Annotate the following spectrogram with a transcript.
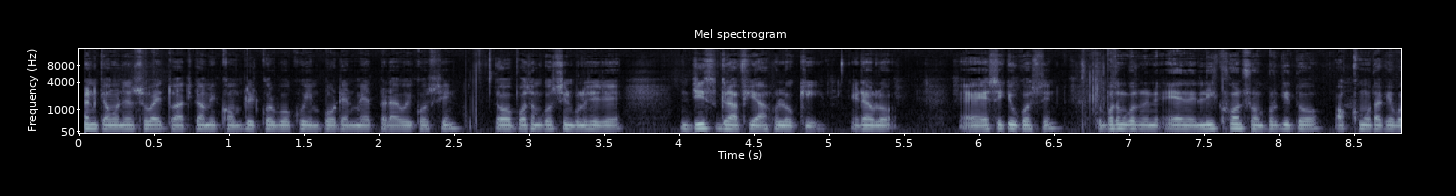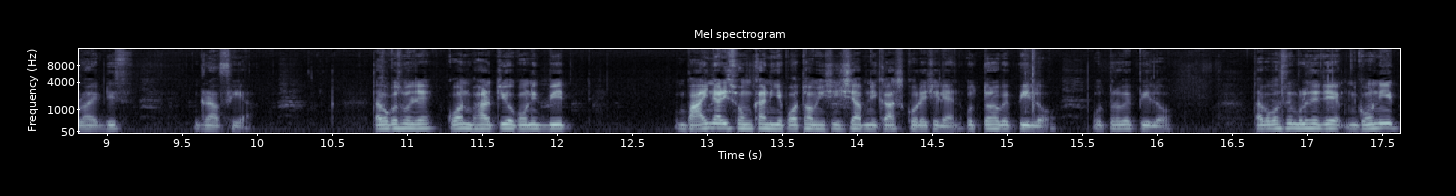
ফ্রেন্ড কেমন আছেন সবাই? তো আজকে আমি কমপ্লিট করব খুব ইম্পর্টেন্ট ম্যাথ প্যারাগোই কোশ্চিন তো প্রথম কোশ্চিন বলেছে যে ডিসগ্রাফিয়া হলো কি? এটা হলো এসে কিউ কোশ্চিন তো প্রথম কোশ্চিন লিখন সম্পর্কিত অক্ষমতাকে বলা হয় ডিসগ্রাফিয়া তারপর কোশ্চিন বলছে, কোন ভারতীয় গণিতবিদ বাইনারি সংখ্যা নিয়ে প্রথম হিসাব নিকাশ করেছিলেন? উত্তর হবে পিলো, উত্তর হবে পিলো। তারপর কোশ্চিন বলেছে যে, গণিত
